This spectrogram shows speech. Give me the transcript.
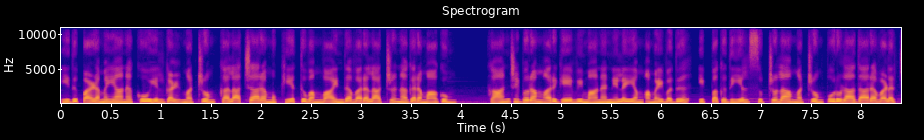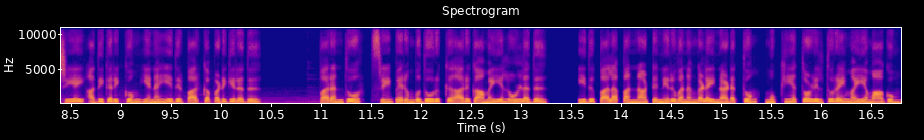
இது பழமையான கோயில்கள் மற்றும் கலாச்சார முக்கியத்துவம் வாய்ந்த வரலாற்று நகரமாகும். காஞ்சிபுரம் அருகே விமான நிலையம் அமைவது இப்பகுதியில் சுற்றுலா மற்றும் பொருளாதார வளர்ச்சியை அதிகரிக்கும் என எதிர்பார்க்கப்படுகிறது. பரந்தூர் ஸ்ரீபெரும்புதூருக்கு அருகாமையில் உள்ளது. இது பல பன்னாட்டு நிறுவனங்களை நடத்தும் முக்கிய தொழில்துறை மையமாகும்.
